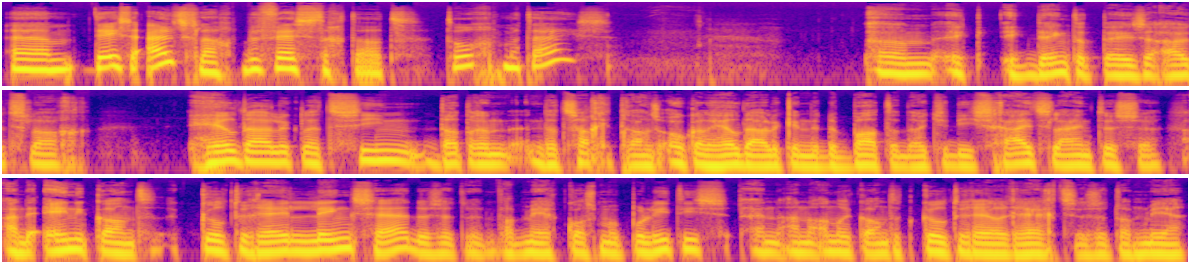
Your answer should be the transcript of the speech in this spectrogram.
Um, deze uitslag bevestigt dat, toch, Matthijs? Um, ik, ik denk dat deze uitslag heel duidelijk laat zien dat er een, dat zag je trouwens ook al heel duidelijk in de debatten, dat je die scheidslijn tussen aan de ene kant cultureel links, hè, dus het wat meer cosmopolitisch, en aan de andere kant het cultureel rechts, dus het wat meer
